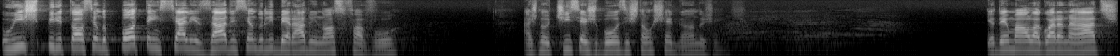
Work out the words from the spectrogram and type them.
o espiritual sendo potencializado e sendo liberado em nosso favor. As notícias boas estão chegando, gente. Eu dei uma aula agora na Atos,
